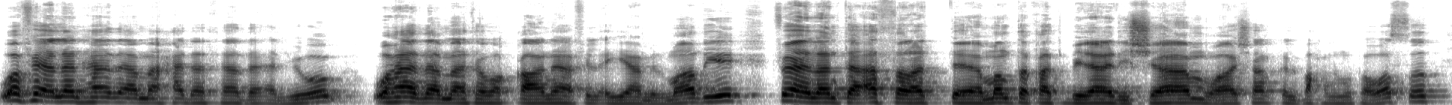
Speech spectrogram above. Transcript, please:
وفعلا هذا ما حدث هذا اليوم وهذا ما توقعناه في الأيام الماضية، فعلا تأثرت منطقة بلاد الشام وشرق البحر المتوسط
